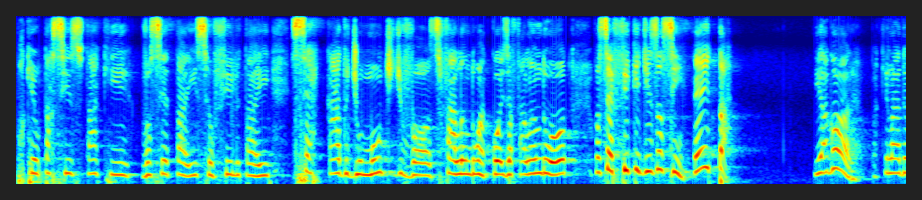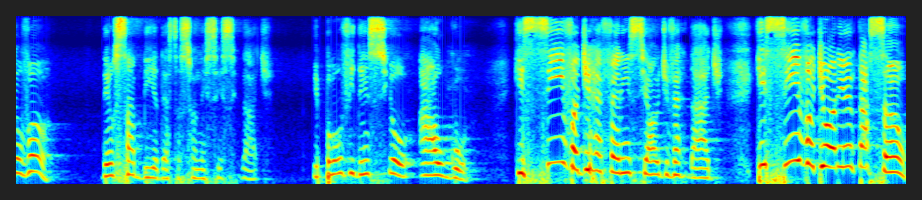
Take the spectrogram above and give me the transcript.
Porque o Tarcísio está aqui, você está aí, seu filho está aí, cercado de um monte de vozes, falando uma coisa, falando outra. Você fica e diz assim: Eita, e agora? Para que lado eu vou? Deus sabia dessa sua necessidade e providenciou algo que sirva de referencial de verdade, que sirva de orientação.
